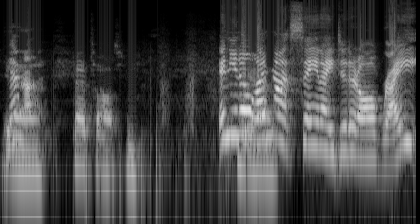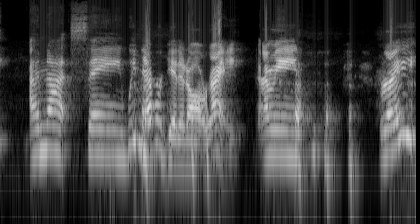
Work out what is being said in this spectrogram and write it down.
Yeah. That's awesome. And you know, Yeah. I'm not saying I did it all right. I'm not saying we never get it all right. I mean, right?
